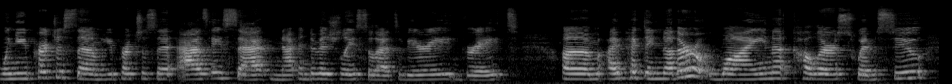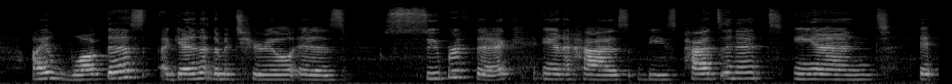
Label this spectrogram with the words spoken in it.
when you purchase them, you purchase it as a set, not individually, so that's very great. Um, I picked another wine color swimsuit. I love this. Again, the material is super thick and it has these pads in it and it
